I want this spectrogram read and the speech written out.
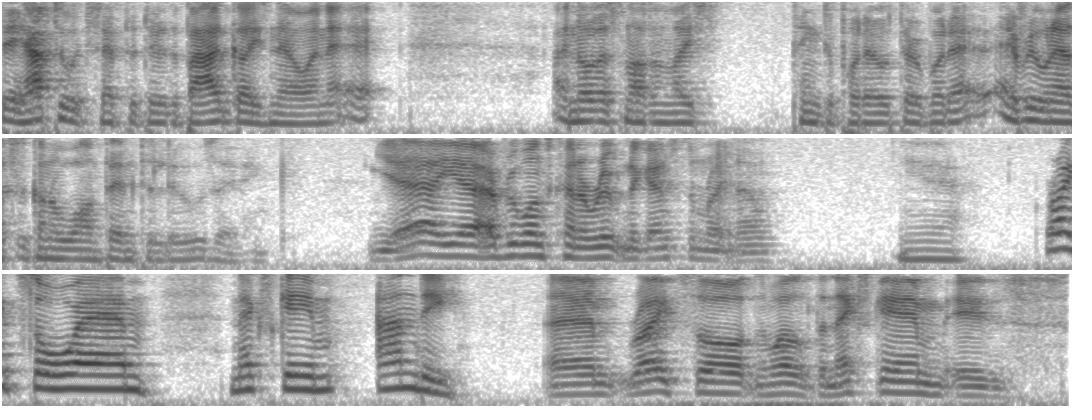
they have to accept that they're the bad guys now, and uh, I know that's not a nice thing to put out there, but uh, everyone else is going to want them to lose. I think. yeah, yeah, everyone's kind of rooting against them right now. Yeah. Right. So, um, next game, Andy. Um, right, so well, the next game is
